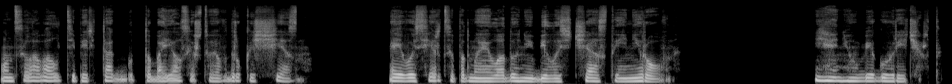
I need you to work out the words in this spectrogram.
Он целовал теперь так, будто боялся, что я вдруг исчезну, а его сердце под моей ладонью билось часто и неровно. «Я не убегу, Ричард.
